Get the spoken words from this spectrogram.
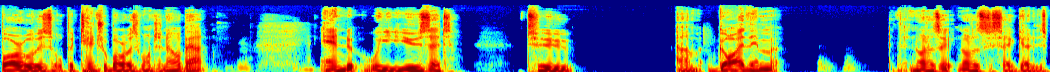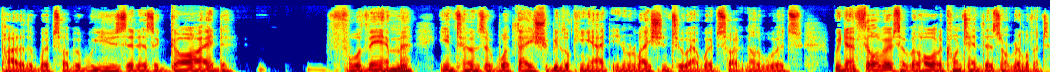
borrowers or potential borrowers want to know about. And we use it to um, guide them, not as a, not as I say, go to this part of the website, but we use it as a guide for them in terms of what they should be looking at in relation to our website. In other words, we don't fill our website with a whole lot of content that's not relevant.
